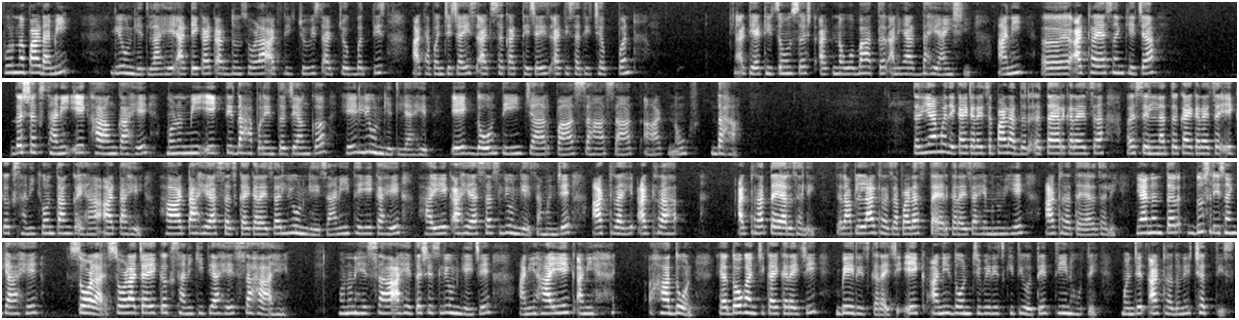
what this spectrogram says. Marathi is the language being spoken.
पूर्ण पाढा मी लिहून घेतला आहे. आठ एक आठ आठ दोन सोळा आठ त्रिक चोवीस आठ चौक बत्तीस आठ पंचेचाळीस आठ सक अठ्ठेचाळीस आठ साती छप्पन आठ आठी चौसष्ट आठ नऊ बहात्तर आणि आठ दहा ऐंशी. आणि अठरा या संख्येच्या दशक स्थानी एक हा अंक आहे. म्हणून मी एक ते दहापर्यंतचे अंक हे लिहून घेतले आहेत. एक दोन तीन चार पाच सहा सात आठ नऊ दहा. तर यामध्ये काय करायचं? पाढा जर तयार करायचा असेल ना तर काय करायचं? एकक स्थानी कोणता अंक आहे हा आठ आहे. हा आठ आहे असाच काय करायचा? लिहून घ्यायचा. आणि इथे एक आहे हा एक आहे असाच लिहून घ्यायचा. म्हणजे अठरा अठरा अठरा तयार झाले. तर आपल्याला अठराचा पाडाच तयार करायचा आहे म्हणून हे अठरा तयार झाले. यानंतर दुसरी संख्या आहे सोळा. सोळाच्या एकक स्थानी किती आहे? सहा आहे. म्हणून हे सहा आहे तसेच लिहून घ्यायचे. आणि हा एक आणि हा दोन. ह्या दोघांची काय करायची? बेरीज करायची. एक आणि दोनची बेरीज किती होते? तीन होते. म्हणजे अठरा दोन्ही छत्तीस.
